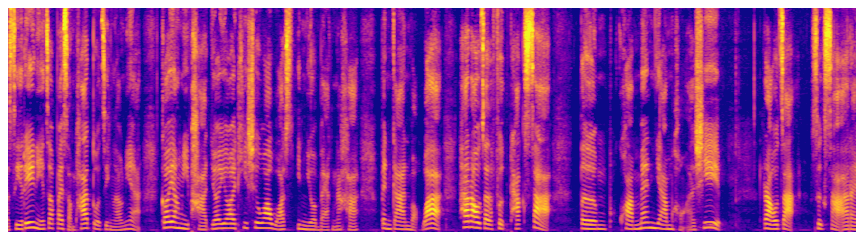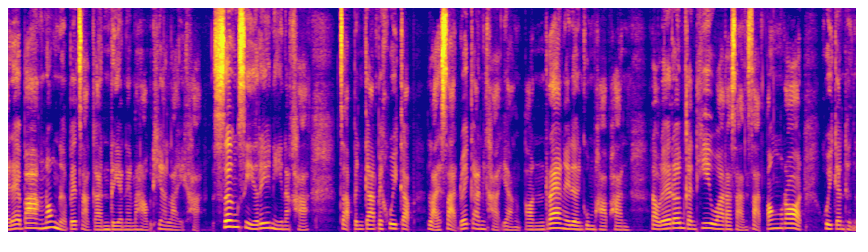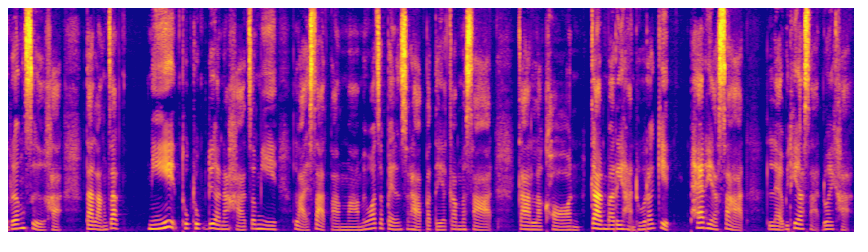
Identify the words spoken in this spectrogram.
ซีรีส์นี้จะไปสัมภาษณ์ตัวจริงแล้วเนี่ย ก็ยังมีพาร์ทย่อยๆ ที่ชื่อว่า What's in your bag นะคะ เป็นการบอกว่าถ้าเราจะฝึกทักษะเติมความแม่นยำของอาชีพ เราจะศึกษาอะไรได้บ้างนอกเหนือไปจากการเรียนในมหาวิทยาลัยค่ะ ซึ่งซีรีส์นี้นะคะ จะเป็นการไปคุยกับหลายศาสตร์ด้วยกันค่ะ อย่างตอนแรกในเดือนกุมภาพันธ์ เราได้เริ่มกันที่วารสารศาสตร์ต้องรอด คุยกันถึงเรื่องสื่อค่ะ แต่หลังจาก นี้ทุกๆเดือนนะคะ จะมีหลายศาสตร์ตามมา ไม่ว่าจะเป็นสถาปัตยกรรมศาสตร์ การละคร การบริหารธุรกิจ แพทยศาสตร์ และวิทยาศาสตร์ด้วยค่ะ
